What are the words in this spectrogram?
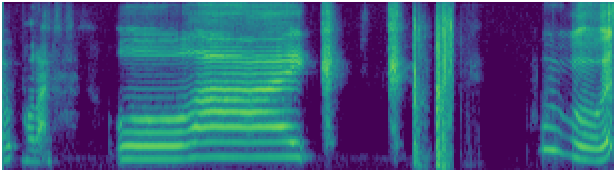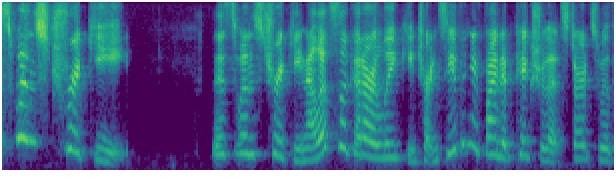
oh, hold on. Like. Ooh, this one's tricky. This one's tricky. Now let's look at our linking chart and see if we can find a picture that starts with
